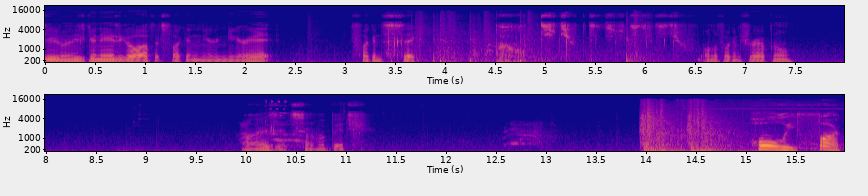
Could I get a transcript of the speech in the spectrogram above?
Dude, when these grenades go off, it's fucking you're near it. Fucking sick. All the fucking shrapnel. Oh, there's that son of a bitch. Holy fuck!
